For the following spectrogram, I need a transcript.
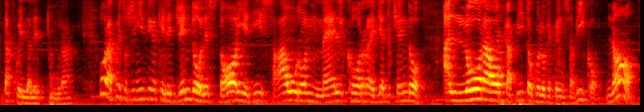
da quella lettura. Ora questo significa che leggendo le storie di Sauron, Melkor e via dicendo, allora ho capito quello che pensa Vico. No,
